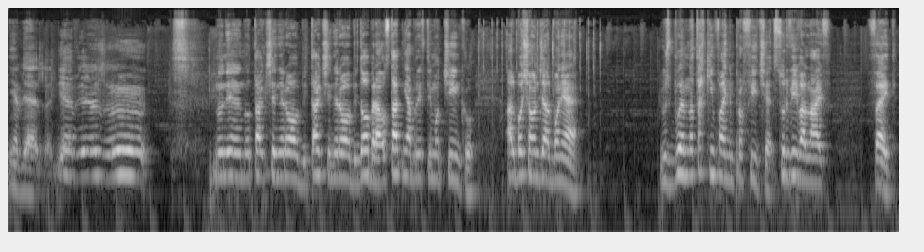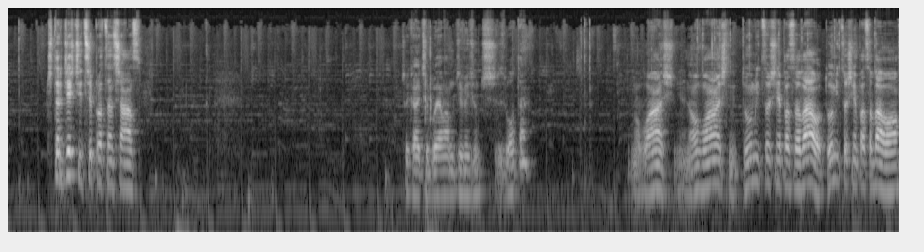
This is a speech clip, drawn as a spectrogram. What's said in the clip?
Nie wierzę, nie wierzę. No nie, no tak się nie robi, tak się nie robi. Dobra, ostatni upgrade w tym odcinku. Albo siądzie, albo nie. Już byłem na takim fajnym proficie. Survival Knife, Fate. 43% szans. Czekajcie, bo ja mam 93 zł? No właśnie, no właśnie. Tu mi coś nie pasowało, tu mi coś nie pasowało.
